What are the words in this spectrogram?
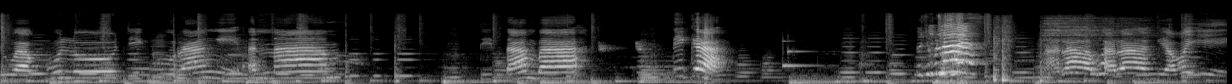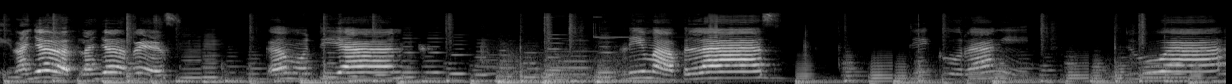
20 20 dikurangi 6 ditambah 3 17 Harang, harang, ya woi. Lanjut, lanjut, Riz. Kemudian 15 dikurangi 2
